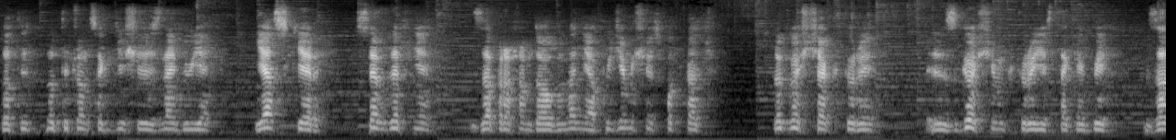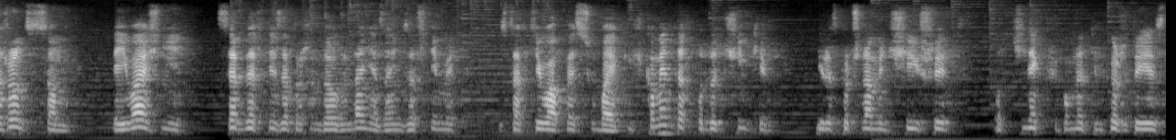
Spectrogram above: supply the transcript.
doty dotyczące gdzie się znajduje jaskier. Serdecznie zapraszam do oglądania, pójdziemy się spotkać do gościa, który z gościem, który jest tak jakby zarządcą tej łaźni. Serdecznie zapraszam do oglądania. Zanim zaczniemy, zostawcie łapę, suba, jakiś komentarz pod odcinkiem i rozpoczynamy dzisiejszy odcinek. Przypomnę tylko, że to jest,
